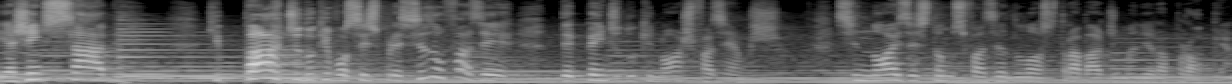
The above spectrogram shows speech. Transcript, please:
E a gente sabe que parte do que vocês precisam fazer depende do que nós fazemos. Se nós estamos fazendo o nosso trabalho de maneira própria.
